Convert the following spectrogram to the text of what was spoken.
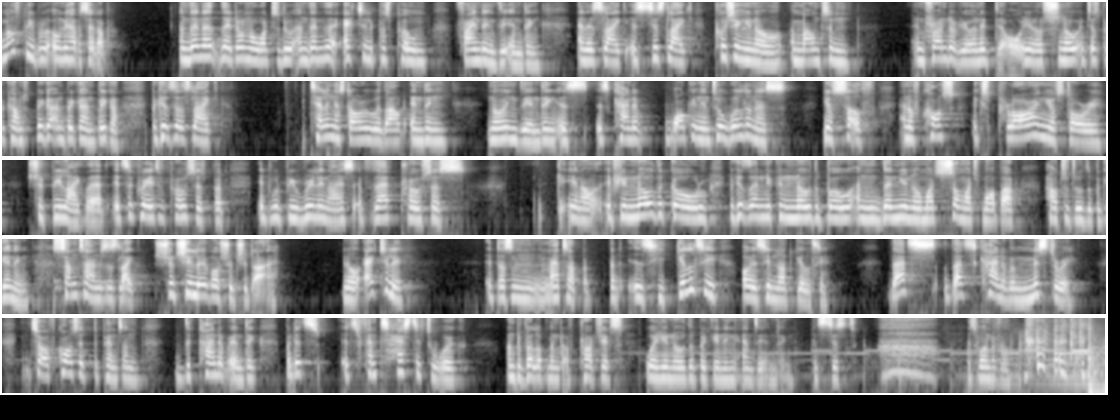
most people only have a setup. And then uh, they don't know what to do and then they actually postpone finding the ending. And it's like it's just like pushing you know a mountain in front of you and it or you know snow it just becomes bigger and bigger and bigger. Because it's like telling a story without ending knowing the ending is is kind of walking into a wilderness yourself. And of course exploring your story should be like that. It's a creative process, but it would be really nice if that process, you know, if you know the goal, because then you can know the bow and then you know much, so much more about how to do the beginning. Sometimes it's like, should she live or should she die? You know, actually, it doesn't matter, but, but is he guilty or is he not guilty? That's, that's kind of a mystery. So of course it depends on the kind of ending, but it's, it's fantastic to work on development of projects where you know the beginning and the ending. It's just, it's wonderful.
